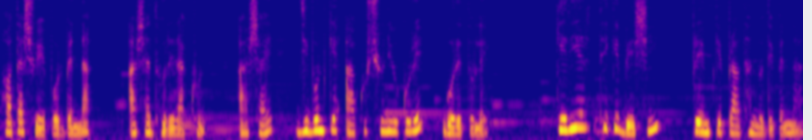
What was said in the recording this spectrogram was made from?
হতাশ হয়ে পড়বেন না। আশা ধরে রাখুন, আশায় জীবনকে আকর্ষণীয় করে গড়ে তোলে। কেরিয়ার থেকে বেশি প্রেমকে প্রাধান্য দেবেন না।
